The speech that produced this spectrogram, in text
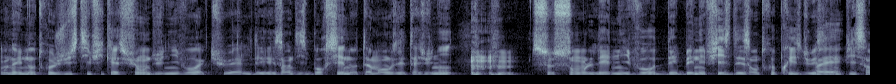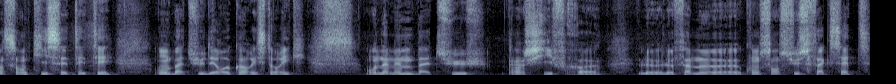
on a une autre justification du niveau actuel des indices boursiers, notamment aux États-Unis. Ce sont les niveaux des bénéfices des entreprises du S&P 500 qui cet été ont battu des records historiques. On a même battu un chiffre, euh, le, fameux euh, consensus FAC7.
